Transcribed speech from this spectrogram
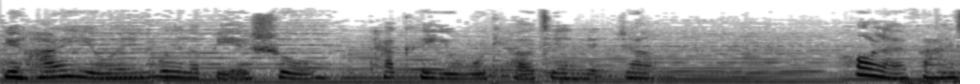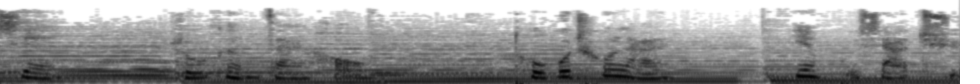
女孩以为为了别墅，她可以无条件忍让，后来发现如鲠在喉，吐不出来，咽不下去。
